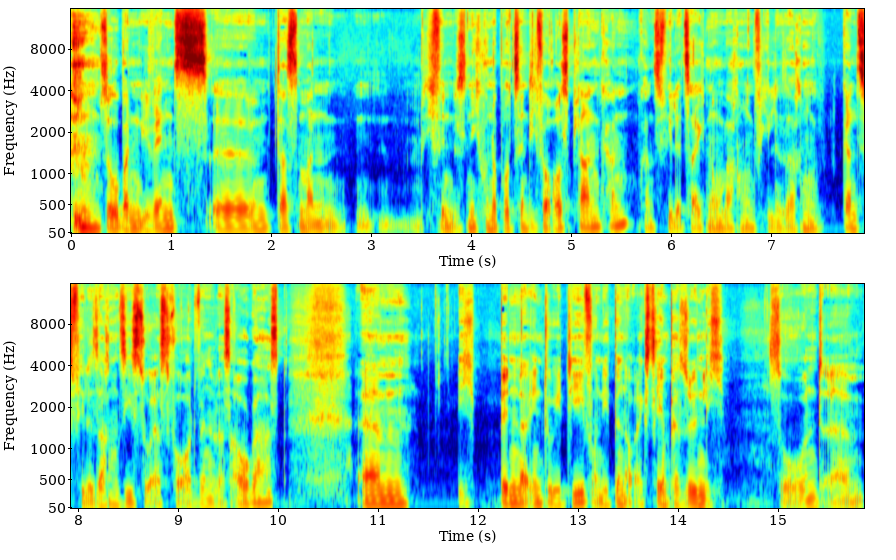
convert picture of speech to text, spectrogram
so bei den Events, äh, dass man, ich finde, es nicht hundertprozentig vorausplanen kann. Kannst viele Zeichnungen machen und viele Sachen, ganz viele Sachen siehst du erst vor Ort, wenn du das Auge hast. Ähm, ich bin da intuitiv und ich bin auch extrem persönlich. So und ähm,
